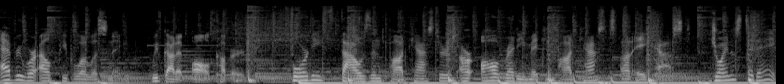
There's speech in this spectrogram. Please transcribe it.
everywhere else people are listening. We've got it all covered. 40,000 podcasters are already making podcasts on ACAST. Join us today.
